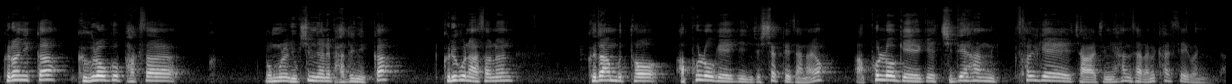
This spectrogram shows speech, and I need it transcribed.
그러니까 그러고 박사 논문을 60년에 받으니까 그리고 나서는 그 다음부터 아폴로 계획이 이제 시작되잖아요. 아폴로 계획의 지대한 설계자 중에 한 사람이 칼세이건입니다.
